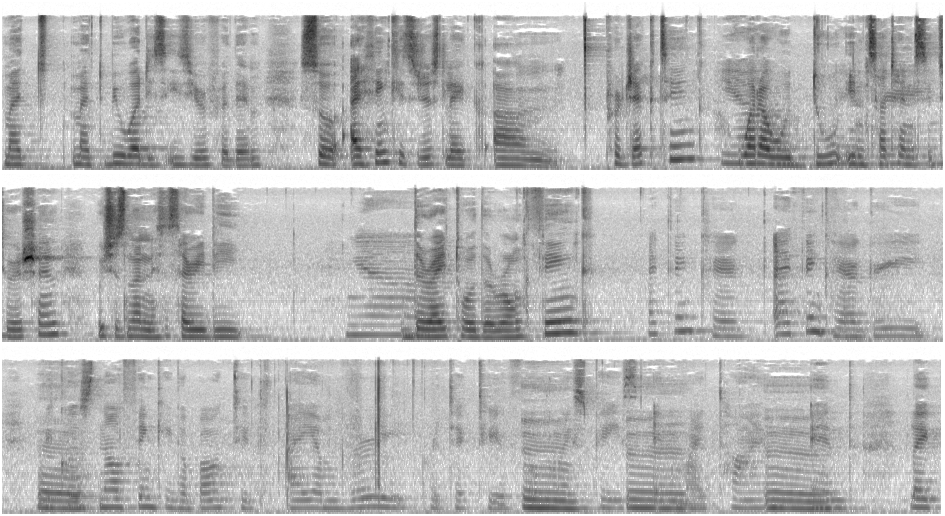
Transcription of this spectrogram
might might be what is easier for them. So i think it's just like um projecting what i would do in certain situation which is not necessarily Yeah. the right or the wrong thing. I think I, I think I agree. Because now thinking about it, I am very protective of my Mm, space mm, and my time, mm. and like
